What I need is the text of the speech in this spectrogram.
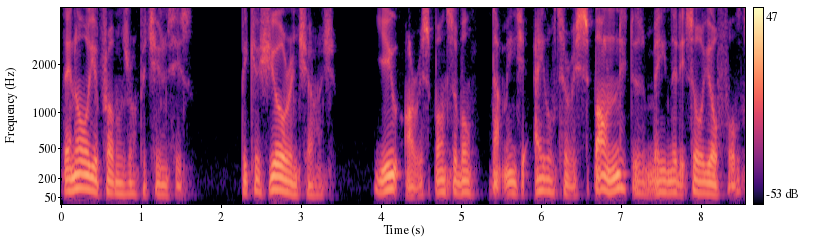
then all your problems are opportunities because you're in charge. You are responsible. That means you're able to respond. It doesn't mean that it's all your fault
